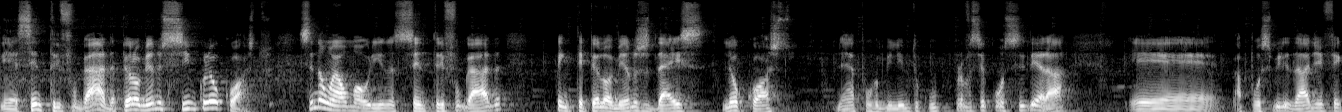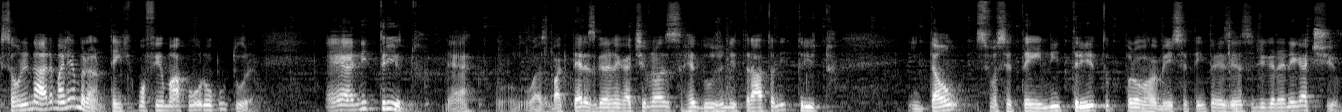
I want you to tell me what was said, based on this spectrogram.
é, centrifugada, pelo menos 5 leucócitos. Se não é uma urina centrifugada, tem que ter pelo menos 10 leucócitos né, por milímetro cúbico para você considerar é, a possibilidade de infecção urinária. Mas lembrando, tem que confirmar com urocultura. É nitrito, né? As bactérias gram-negativas elas reduzem o nitrato a nitrito. Então, se você tem nitrito, provavelmente você tem presença de gram-negativo.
